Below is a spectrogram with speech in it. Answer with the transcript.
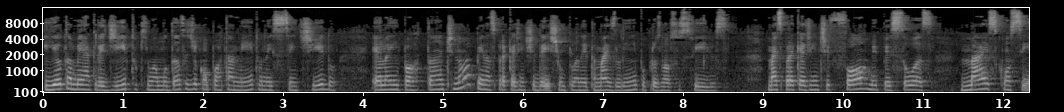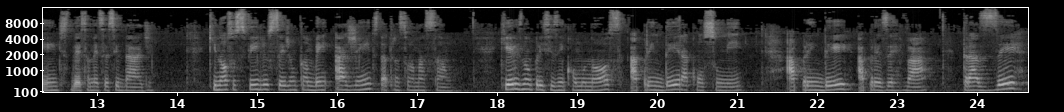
E eu também acredito que uma mudança de comportamento nesse sentido, ela é importante não apenas para que a gente deixe um planeta mais limpo para os nossos filhos, mas para que a gente forme pessoas mais conscientes dessa necessidade. Que nossos filhos sejam também agentes da transformação. Que eles não precisem, como nós, aprender a consumir, aprender a preservar, trazer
